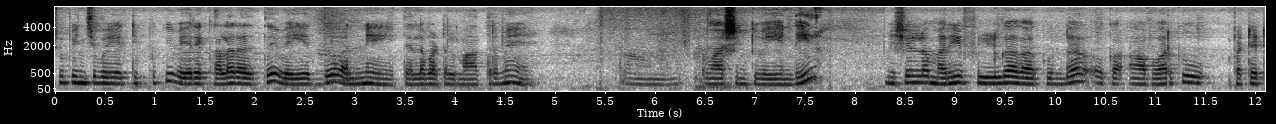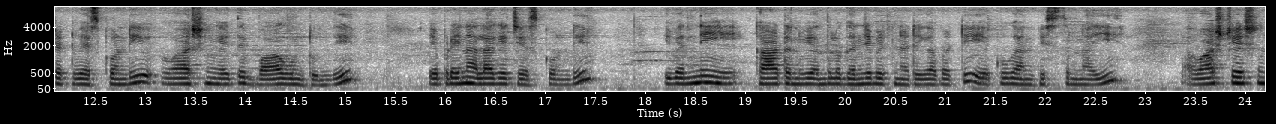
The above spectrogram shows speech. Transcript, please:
చూపించబోయే టిప్పుకి వేరే కలర్ అయితే వేయొద్దు. అన్నీ తెల్ల బట్టలు మాత్రమే వాషింగ్కి వేయండి. మిషన్లో మరీ ఫుల్గా కాకుండా ఒక హాఫ్ వరకు పట్టేటట్టు వేసుకోండి. వాషింగ్ అయితే బాగుంటుంది. ఎప్పుడైనా అలాగే చేసుకోండి. ఇవన్నీ కాటన్వి అందులో గంజి పెట్టినట్టు కాబట్టి ఎక్కువగా అనిపిస్తున్నాయి. వాష్ చేసిన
